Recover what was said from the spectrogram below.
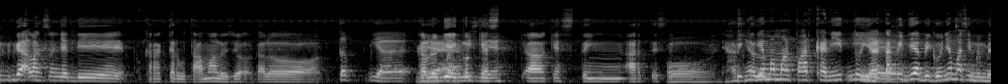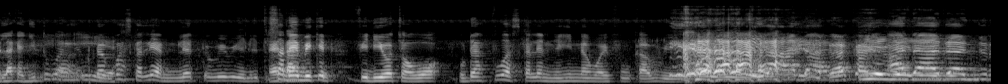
Enggak langsung jadi karakter utama loh, Cok. Kalau Tep, ya kalau ya, dia ikut cast, uh, casting artis tuh. Oh, Tapi harusnya dia memanfaatkan itu ya, Iya. tapi dia begonya masih membela kayak gitu kan. Wah, udah Iya. puas kalian lihat ke Bibi ini. Terus Eh, ada yang bikin video cowok, udah puas kalian ngehina waifu kami. ada, ada ada anjir.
